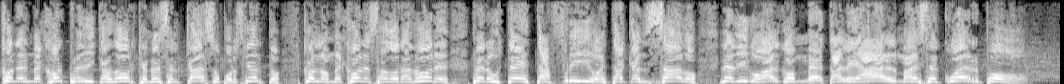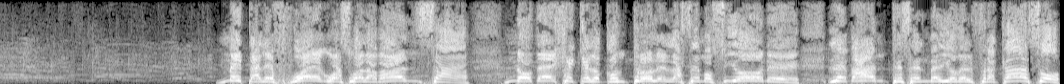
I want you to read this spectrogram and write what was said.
con el mejor predicador, que no es el caso, por cierto, con los mejores adoradores, pero usted está frío, está cansado. Le digo algo, métale alma a ese cuerpo. Métale fuego a su alabanza. No deje que lo controlen las emociones. Levántese en medio del fracaso.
